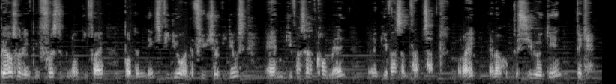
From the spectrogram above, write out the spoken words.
bell so that you'll be first to be notified about the next video and the future videos and give us a comment and give us a thumbs up. Alright, and I hope to see you again. Take care.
